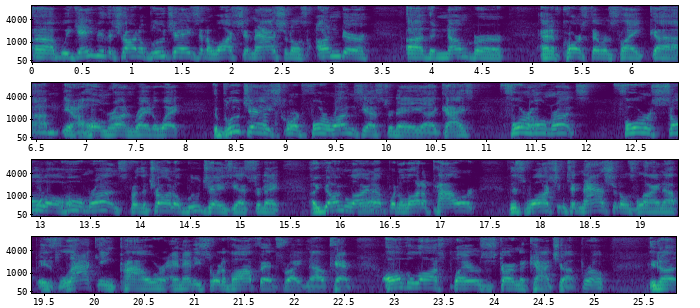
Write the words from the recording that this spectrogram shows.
uh, we gave you the Toronto Blue Jays and the Washington Nationals under uh, the number. And of course, there was like, um, you know, home run right away. The Blue Jays scored four runs yesterday, uh, guys. Four home runs. Four solo yep. home runs for the Toronto Blue Jays yesterday. A young lineup with a lot of power. This Washington Nationals lineup is lacking power and any sort of offense right now, Ken. All the lost players are starting to catch up, bro. You know,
